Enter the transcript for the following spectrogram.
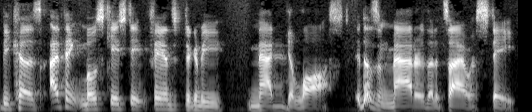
Because I think most K State fans are going to be mad you lost. It doesn't matter that it's Iowa State.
